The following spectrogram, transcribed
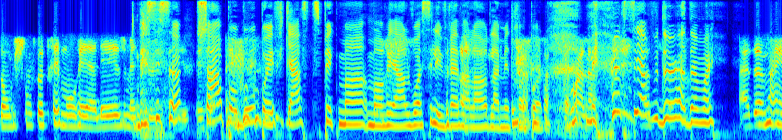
Donc, je trouve ça très montréalais. Je Mais m'excuse. c'est ça. Cher, pas beau, pas efficace, typiquement Montréal. Voici les vraies valeurs de la métropole. Voilà. Merci à vous deux. À demain. À demain. bye.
